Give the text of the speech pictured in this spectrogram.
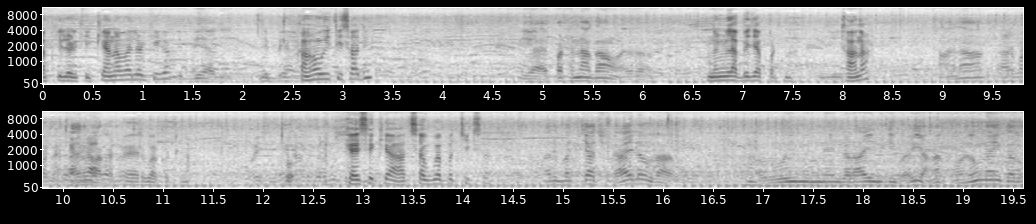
आपकी लड़की। क्या नाम है लड़की का? दिव्या जी। दिव्या। कहाँ हुई थी शादी? यह पटना गाँव है नंगला बेजा पटना। थाना? थाना अरबा कटना। तो कैसे क्या हादसा हुआ बच्ची के साथ? अरे बच्चा छुड़ाए लो साहब और वही मिलने लड़ाई इनकी भाई हमें खोने नहीं करो।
